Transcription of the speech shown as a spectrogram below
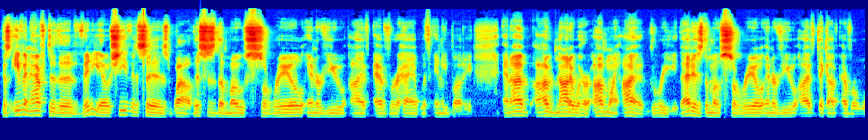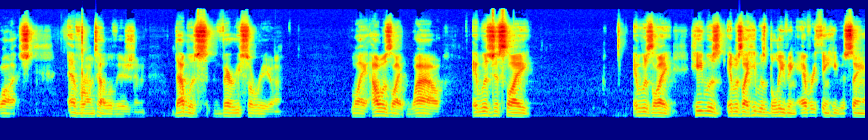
because even after the video, she even says, "Wow, this is the most surreal interview I've ever had with anybody," and I I nodded with her. I'm like, I agree. That is the most surreal interview I think I've ever watched ever on television. That was very surreal. Like I was like, wow. It was just like it was like he was it was like he was believing everything he was saying.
